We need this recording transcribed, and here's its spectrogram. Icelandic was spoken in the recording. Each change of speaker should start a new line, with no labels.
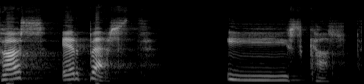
Föss er best. Ískalt.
